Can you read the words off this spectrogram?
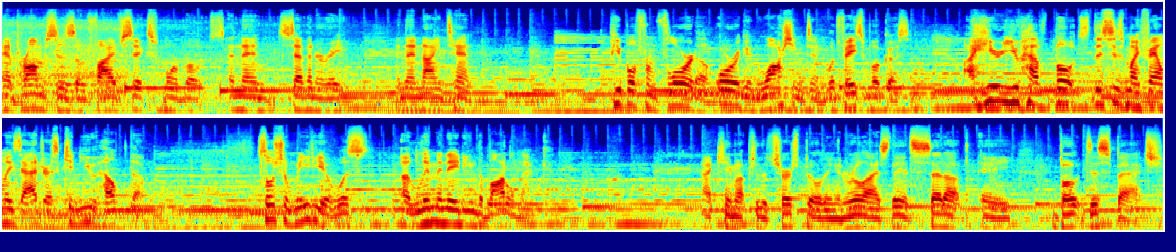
and promises of five, six more boats, and then seven or eight, and then nine, ten. People from Florida, Oregon, Washington would Facebook us. I hear you have boats. This is my family's address. Can you help them? Social media was eliminating the bottleneck. I came up to the church building and realized they had set up a boat dispatch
